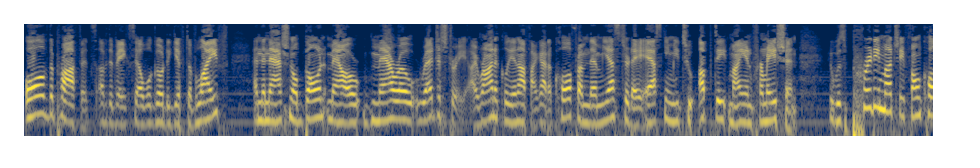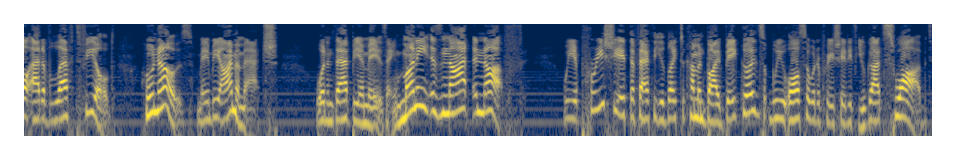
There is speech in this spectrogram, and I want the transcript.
All of the profits of the bake sale will go to Gift of Life and the National Bone Marrow, Marrow Registry. Ironically enough, I got a call from them yesterday asking me to update my information. It was pretty much a phone call out of left field. Who knows? Maybe I'm a match. Wouldn't that be amazing? Money is not enough. We appreciate the fact that you'd like to come and buy baked goods. We also would appreciate if you got swabbed.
